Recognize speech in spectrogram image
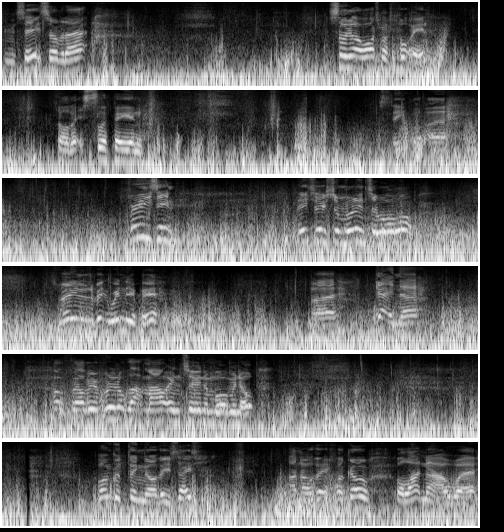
You can see it's over there. Still gotta watch my footing. It's all a bit slippy and steep, but uh, freezing. Need to do some running to warm up. It's raining a bit windy up here. Uh, getting there. Hopefully I'll be running up that mountain soon and warming up. One good thing though these days, I know that if I go, well like now, where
